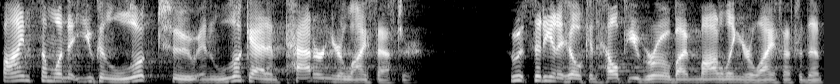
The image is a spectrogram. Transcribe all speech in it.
find someone that you can look to and look at and pattern your life after. Who at City on a Hill can help you grow by modeling your life after them?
